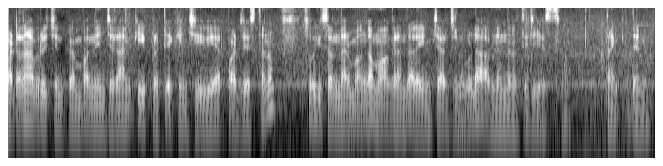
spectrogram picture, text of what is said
పఠనాభిరుచిని పెంపొందించడానికి ప్రత్యేకించి ఇవి ఏర్పాటు చేస్తున్నాం. సో ఈ సందర్భంగా మా గ్రంథాలయ ఇన్ఛార్జిని కూడా అభినందన తెలియజేస్తున్నాం. థ్యాంక్ యూ ధన్యవాదాలు.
